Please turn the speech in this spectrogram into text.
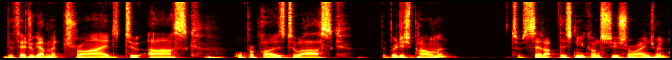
The federal government tried to ask or proposed to ask the British Parliament to set up this new constitutional arrangement.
